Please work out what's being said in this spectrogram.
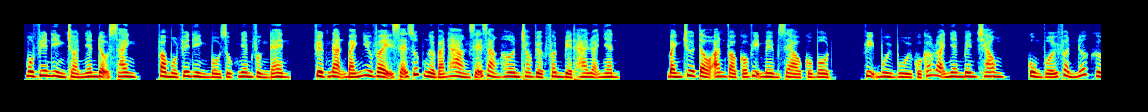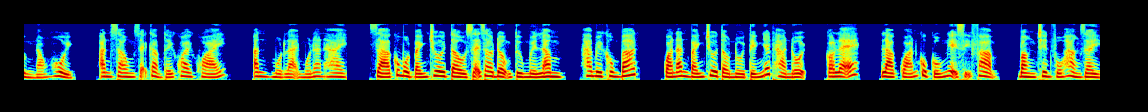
một viên hình tròn nhân đậu xanh và một viên hình bầu dục nhân vừng đen. Việc nặn bánh như vậy sẽ giúp người bán hàng dễ dàng hơn trong việc phân biệt hai loại nhân. Bánh trôi tàu ăn vào có vị mềm dẻo của bột, vị bùi bùi của các loại nhân bên trong, cùng với phần nước gừng nóng hổi, ăn xong sẽ cảm thấy khoai khoái, ăn một lại muốn ăn hai. Giá của một bánh trôi tàu sẽ dao động từ 15, 20 không bát. Quán ăn bánh trôi tàu nổi tiếng nhất Hà Nội, có lẽ là quán của cố nghệ sĩ Phạm, bằng trên phố hàng giày.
